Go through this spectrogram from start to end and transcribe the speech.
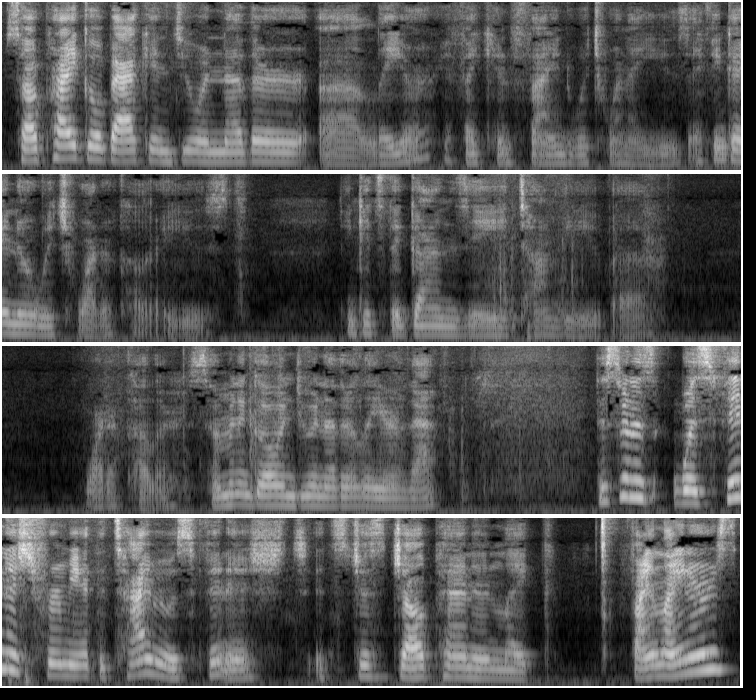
So I'll probably go back and do another uh, layer if I can find which one I used. I think I know which watercolor I used. I think it's the Gansai Tambi uh, watercolor. So I'm going to go and do another layer of that. This one is, was finished for me at the time it was finished. It's just gel pen and like fine liners.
